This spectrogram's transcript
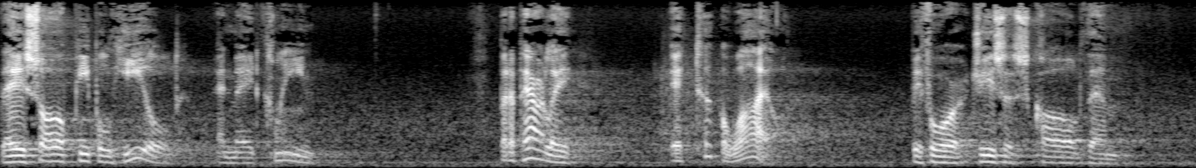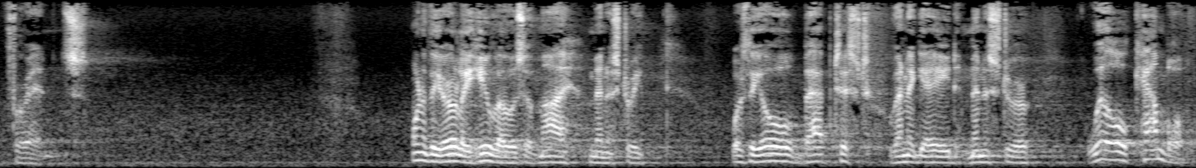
They saw people healed and made clean. But apparently, it took a while before Jesus called them friends. One of the early heroes of my ministry was the old Baptist renegade minister Will Campbell,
